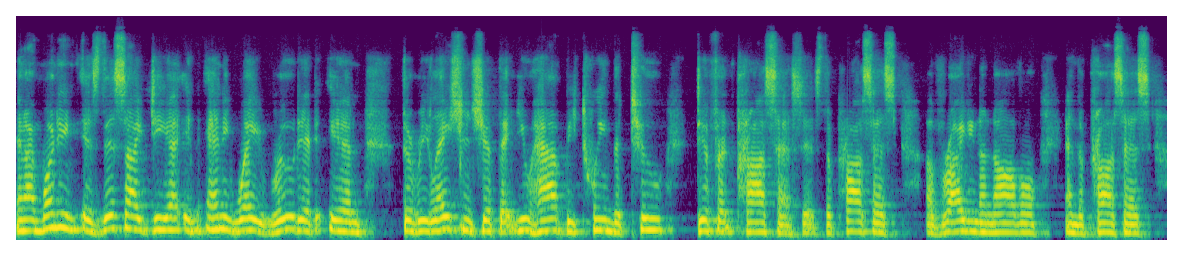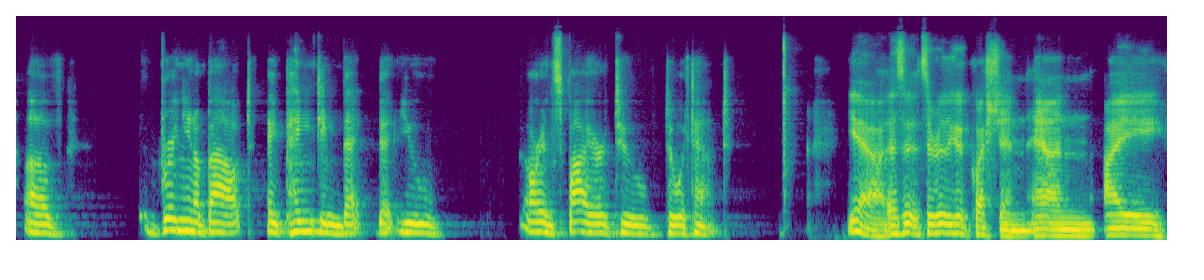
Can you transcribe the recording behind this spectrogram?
And I'm wondering is this idea in any way rooted in the relationship that you have between the two different processes the process of writing a novel and the process of bringing about a painting that, that you are inspired to, to attempt? Yeah, it's a, it's a really good question. And I,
